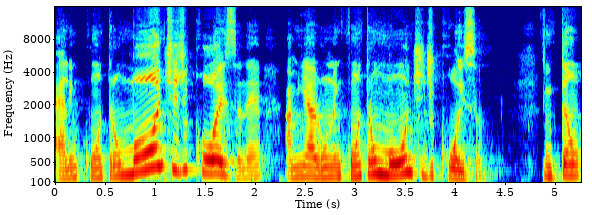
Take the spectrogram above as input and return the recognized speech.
Ela encontra um monte de coisa, né? A minha aluna encontra um monte de coisa. Então,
